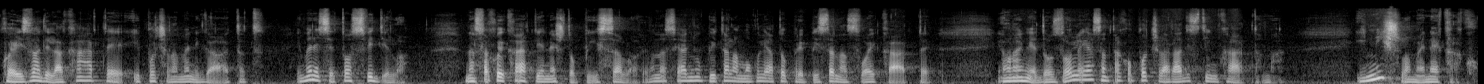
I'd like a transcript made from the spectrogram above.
koja je izvadila karte i počela meni gatat. I meni se to svidjelo. Na svakoj karti je nešto pisalo. I onda se ja nju pitala mogu li ja to prepisati na svoje karte. I ona mi je dozvolila, ja sam tako počela raditi s tim kartama. I nišlo me nekako.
